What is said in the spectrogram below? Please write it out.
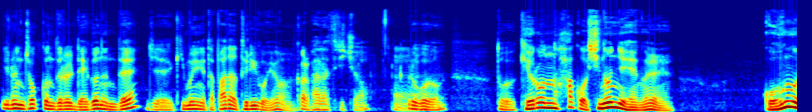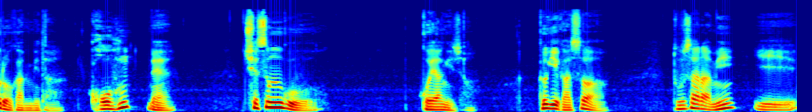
이런 조건들을 내거는데 이제 김우영이 다 받아들이고요. 그걸 받아들이죠. 어. 그리고 또 결혼하고 신혼여행을 고흥으로 갑니다. 고흥? 네. 최승구 고향이죠. 거기 가서 두 사람이 이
